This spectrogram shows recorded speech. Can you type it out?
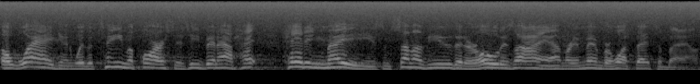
a wagon with a team of horses. He'd been out he- heading maize, and some of you that are old as I am remember what that's about.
